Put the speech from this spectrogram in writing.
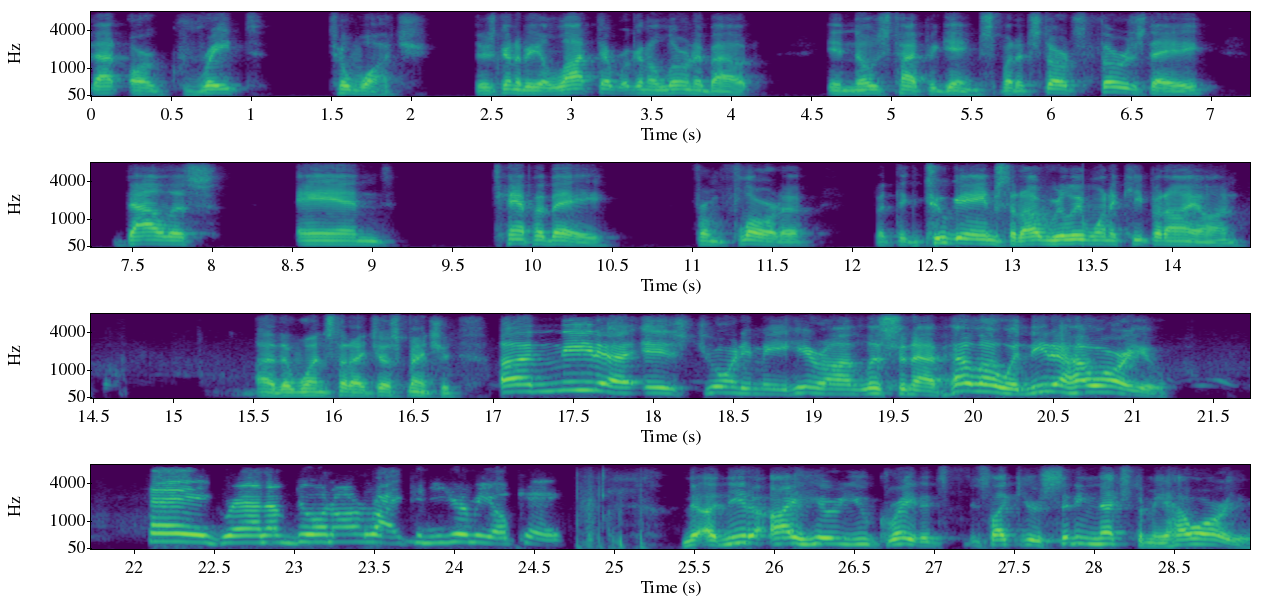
that are great to watch. There's going to be a lot that we're going to learn about in those type of games. But it starts Thursday, Dallas and Tampa Bay from Florida. But the two games that I really want to keep an eye on are the ones that I just mentioned. Anita is joining me here on Listen App. Hello, Anita. How are you? Hey, Grant. I'm doing all right. Can you hear me okay? Anita, I hear you great. It's, it's like you're sitting next to me. How are you?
